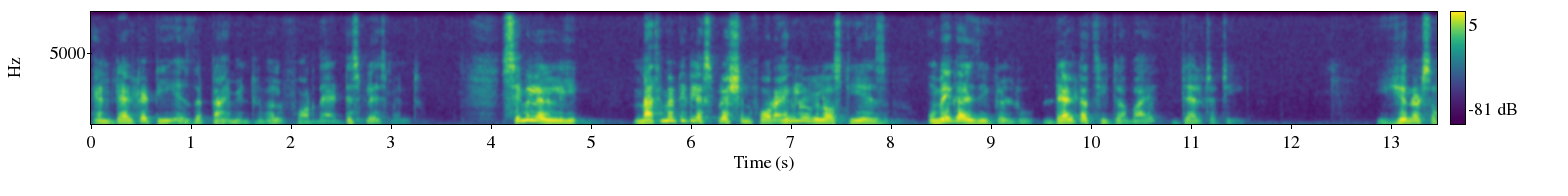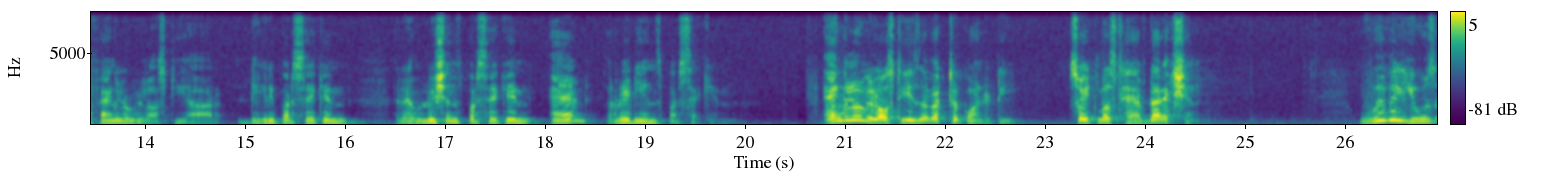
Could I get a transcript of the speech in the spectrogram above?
and delta t is the time interval for that displacement. Similarly, mathematical expression for angular velocity is omega is equal to delta theta by delta t. Units of angular velocity are degree per second, revolutions per second and radians per second. Angular velocity is a vector quantity, so it must have direction. We will use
